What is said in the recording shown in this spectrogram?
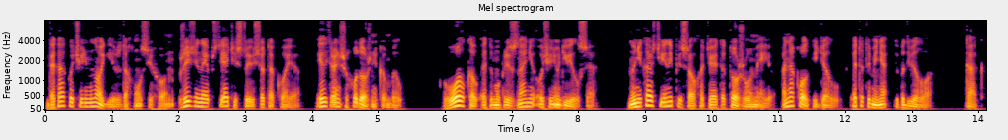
Да как очень многие, вздохнул Сифон. Жизненные обстоятельства и все такое. Я ведь раньше художником был. Волков этому признанию очень удивился. Но не картины писал, хотя это тоже умею, а наколки делал. Это-то меня и подвело. Как?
